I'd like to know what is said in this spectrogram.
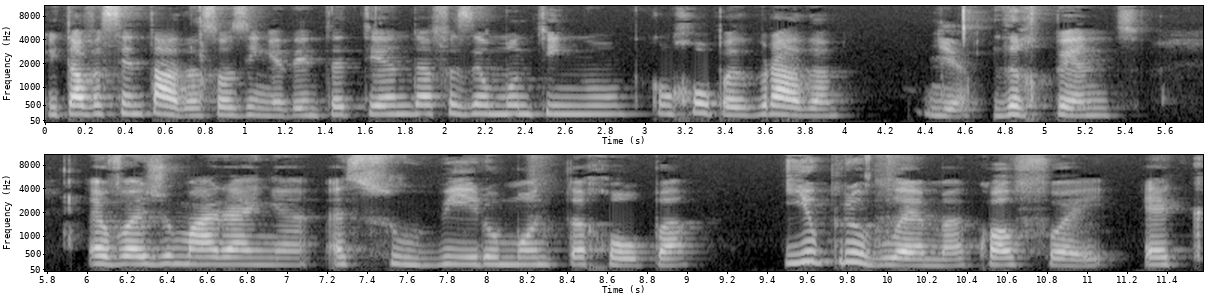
E estava sentada sozinha dentro da tenda a fazer um montinho com roupa dobrada. Yeah. De repente, eu vejo uma aranha a subir o monte da roupa. E o problema, qual foi? É que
